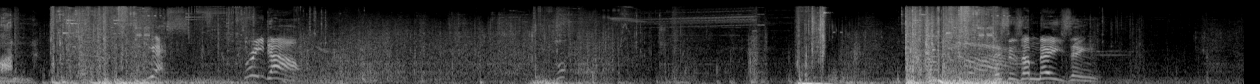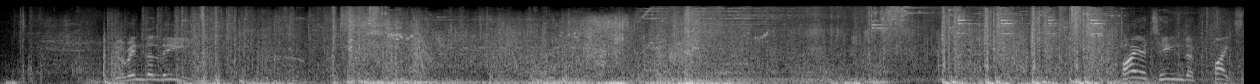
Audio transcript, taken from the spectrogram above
One. Yes! Three down! This is amazing! You're in the lead. Fire team that fights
